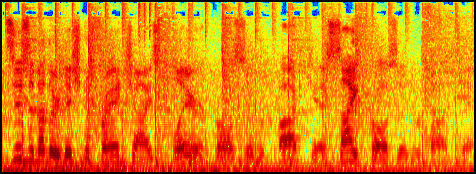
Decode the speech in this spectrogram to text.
This is another edition of Franchise Player Crossover Podcast, site crossover podcast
